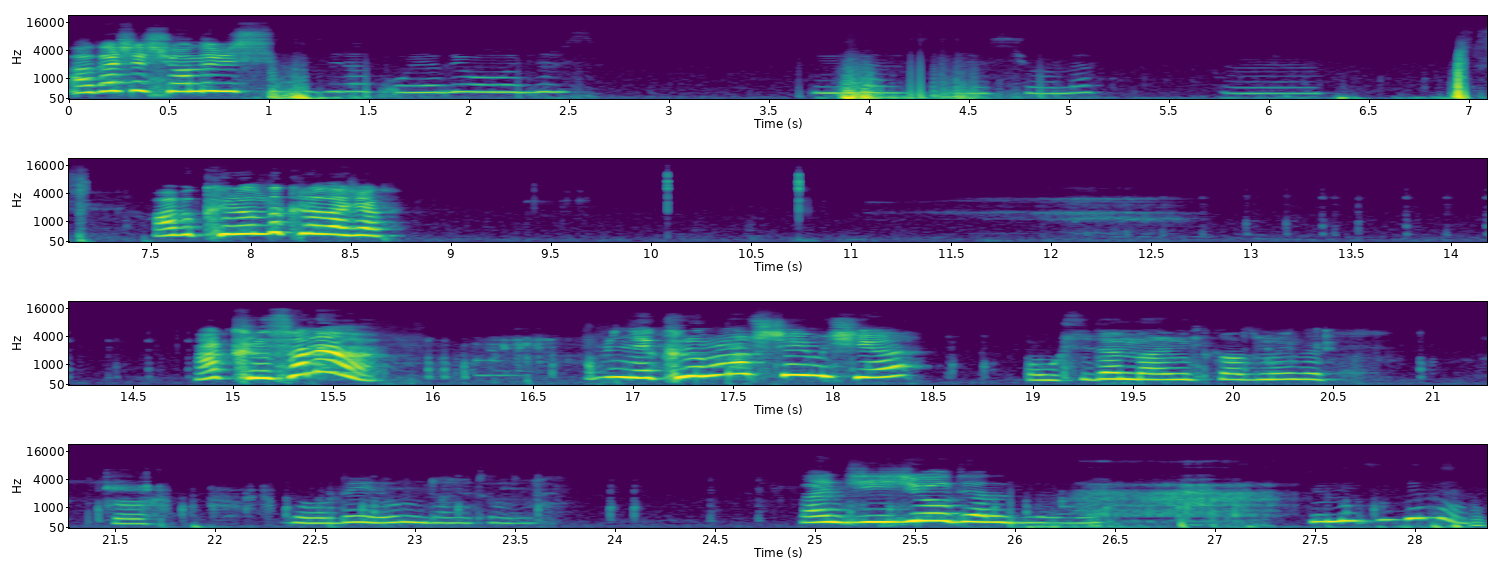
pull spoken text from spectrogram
Arkadaşlar şu anda biz biraz oyalıyor olabiliriz. Biz şu anda. Ee, Abi kırıldı kırılacak. Ha kırılsana. Abi ne kırılmaz şeymiş ya. Oksiden diamond kazmayı da zor. Zor değil oğlum daha zor. Ben GG olacağız birazdan. Canım full değil mi?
